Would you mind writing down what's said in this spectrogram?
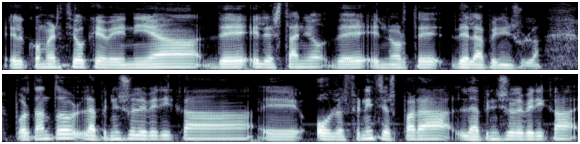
el comercio que venía del estaño del norte de la península. Por tanto, la península ibérica o los fenicios para la península ibérica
